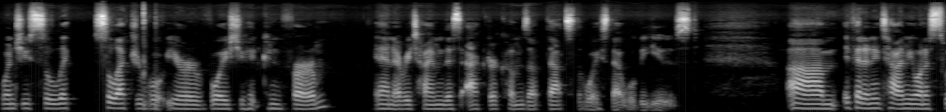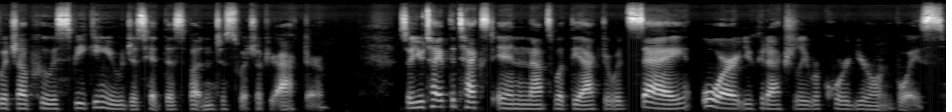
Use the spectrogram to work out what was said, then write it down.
Once you select select your vo- your voice, you hit confirm, and every time this actor comes up, that's the voice that will be used. Um, if at any time you want to switch up who is speaking, you would just hit this button to switch up your actor. So you type the text in and that's what the actor would say, or you could actually record your own voice.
